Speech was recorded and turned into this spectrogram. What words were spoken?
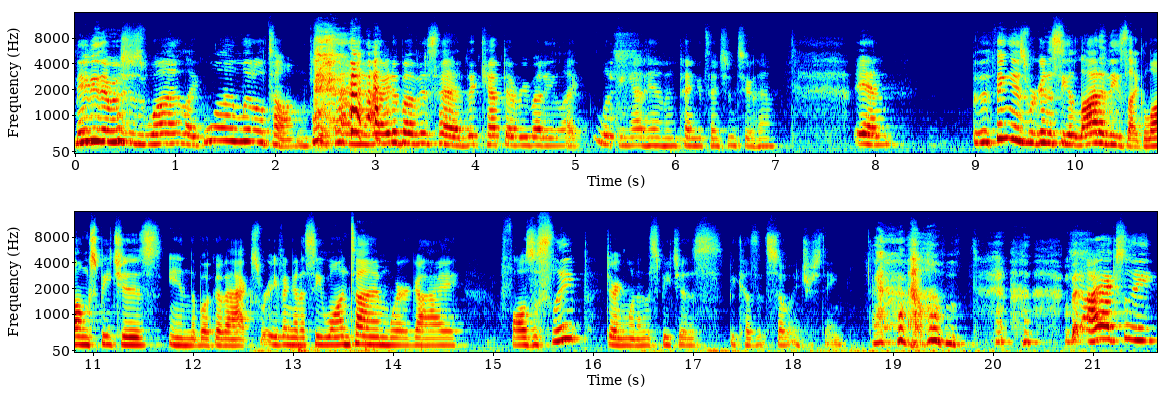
Maybe there was just one, like one little tongue just hanging right above his head that kept everybody like looking at him and paying attention to him. And the thing is, we're going to see a lot of these like long speeches in the book of Acts. We're even going to see one time where a guy falls asleep during one of the speeches because it's so interesting. um, but I actually,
